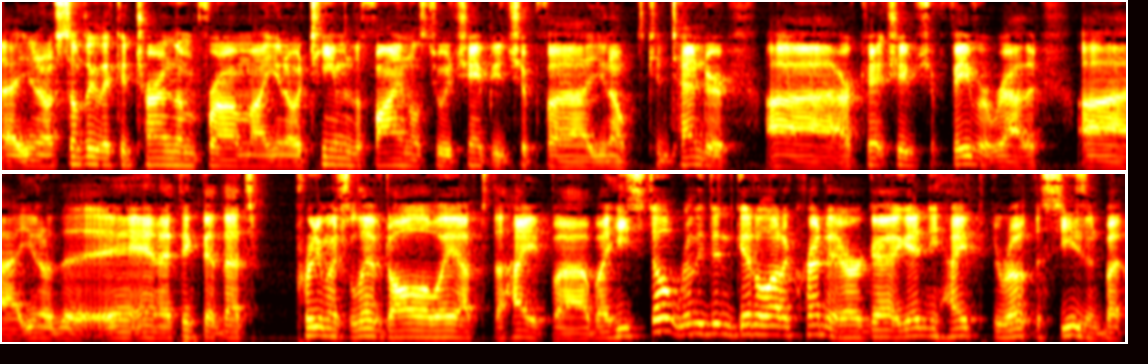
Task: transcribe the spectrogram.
uh, you know something that could turn them from uh, you know a team in the finals to a championship uh, you know contender or championship favorite rather. you know the and I think that that's pretty much lived all the way up to the hype. Uh, but he still really didn't get a lot of credit or get, get any hype throughout the season. But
